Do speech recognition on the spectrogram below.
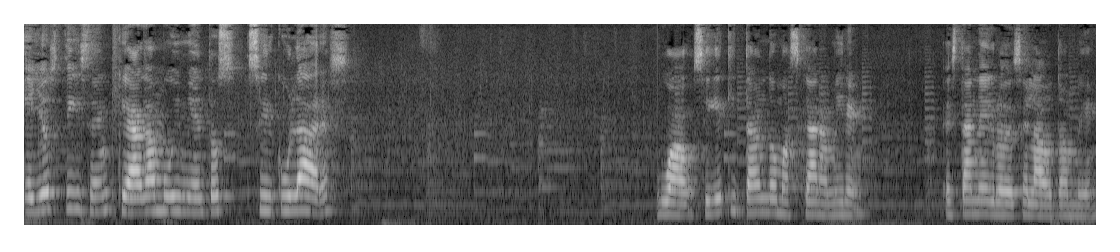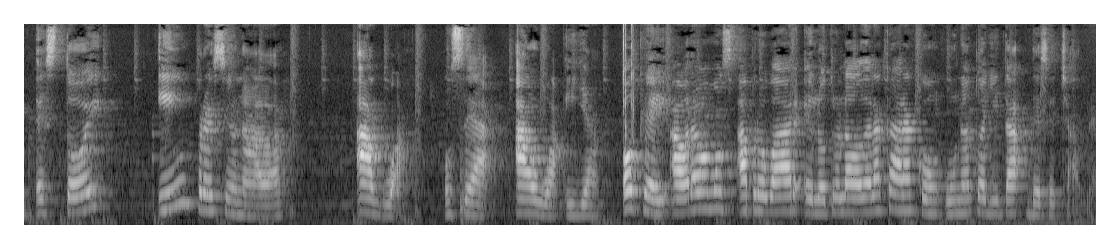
Ellos dicen que haga movimientos circulares Wow, sigue quitando máscara, miren. Está negro de ese lado también. Estoy impresionada. Agua, o sea, agua y ya. Ok, ahora vamos a probar el otro lado de la cara con una toallita desechable.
